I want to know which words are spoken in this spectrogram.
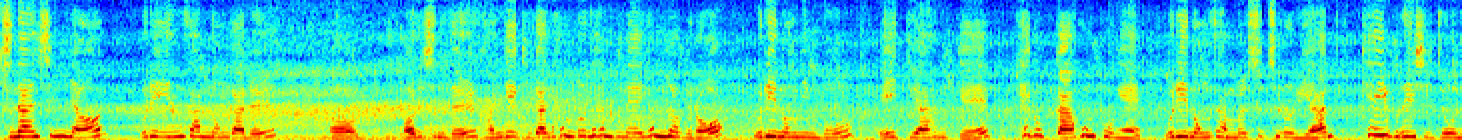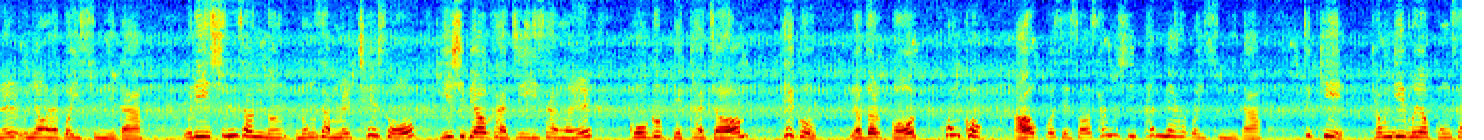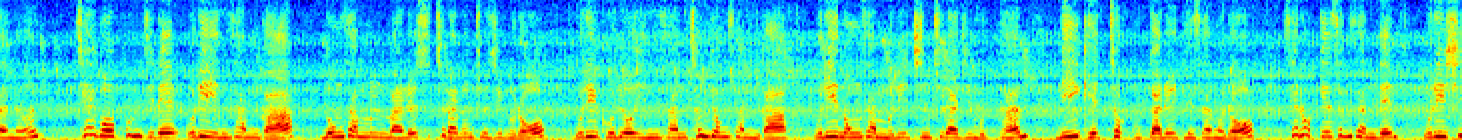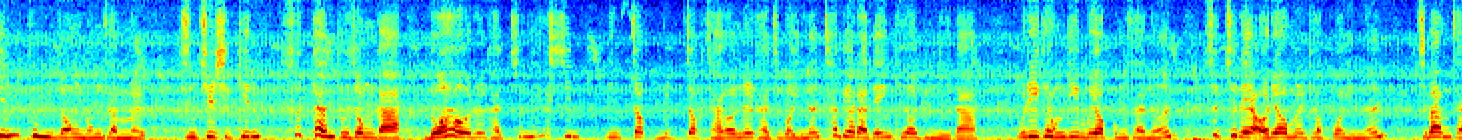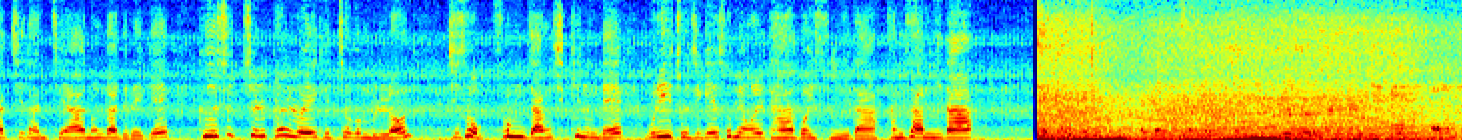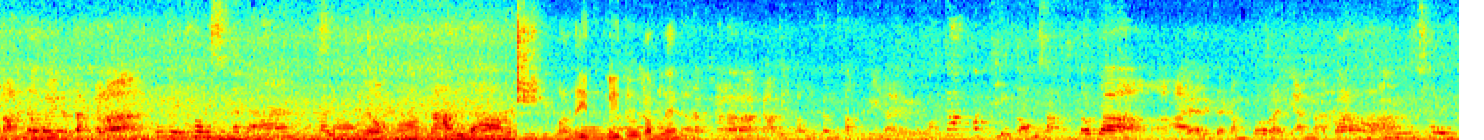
지난 10년 우리 인삼 농가를 어, 어르신들 관계 기관 한 분 한 분의 협력으로 우리 농림부 AT와 함께 태국과 홍콩에 우리 농산물 수출을 위한 K 브레시 존을 운영하고 있습니다. 우리 신선 농- 농산물 채소 20여 가지 이상을 고급 백화점 태국 8곳, 홍콩 9곳에서 상시 판매하고 있습니다. 특히 경기무역공사는 최고 품질의 우리 인삼과 농산물말을 수출하는 조직으로 우리 고려 인삼 청경삼과 우리 농산물이 진출하지 못한 미개척 국가를 대상으로 새롭게 생산된 우리 신품종 농산물 진출시킨 숱한 도전과 노하우를 갖춘 핵심 인적 물적 자원을 가지고 있는 차별화된 기업입니다. 우리 경기무역공사는 수출에 어려움을 겪고 있는 지방자치단체와 농가들에게 그 수출 판로의 개척은 물론 지속 성장시키는데 우리 조직의 소명을 다하고 있습니다. 감사합니다. 空等就去就得㗎啦。又花間㗎，哇！你你都咁叻得啊！㗎啦，加啲黨參北芪嚟。加北芪黨參都得，係啊，呢就咁多嚟飲啊得。唔錯，唔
